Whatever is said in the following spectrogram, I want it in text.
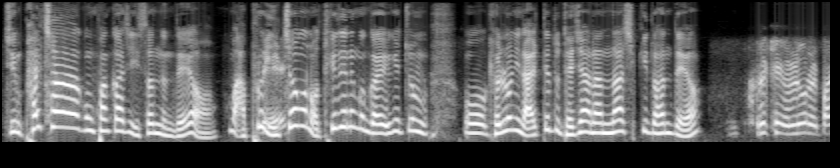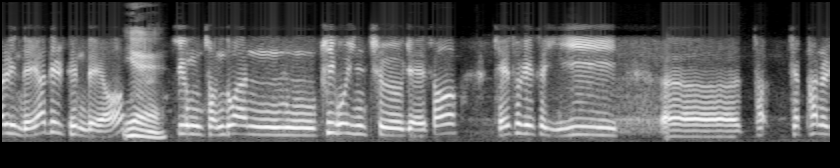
지금 8차 공판까지 있었는데요. 그럼 앞으로 네. 일정은 어떻게 되는 건가요? 이게 좀 어, 결론이 날 때도 되지 않았나 싶기도 한데요. 그렇게 결론을 빨리 내야 될 텐데요. 예. 지금 전두환 피고인 측에서 계속해서 이 어, 재판을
